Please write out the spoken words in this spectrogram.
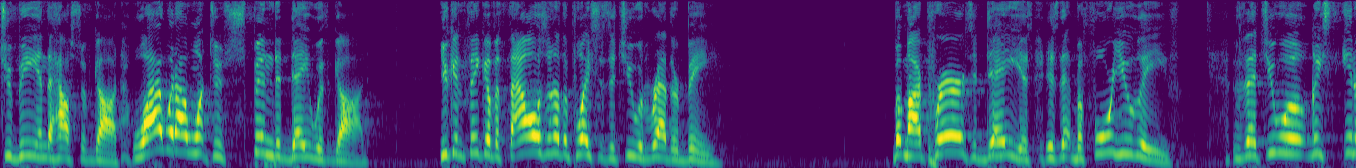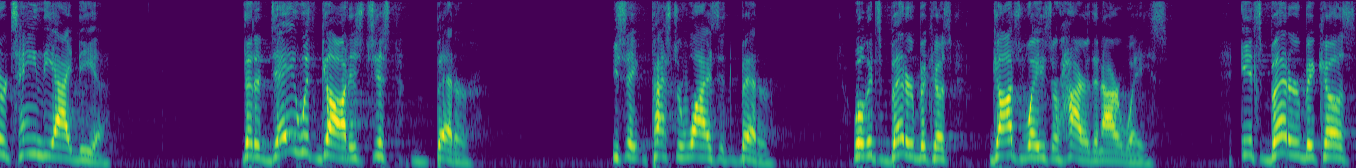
to be in the house of God? Why would I want to spend a day with God? You can think of a thousand other places that you would rather be. But my prayer today is, is that before you leave, that you will at least entertain the idea that a day with God is just better. You say, Pastor, why is it better? Well, it's better because God's ways are higher than our ways. It's better because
